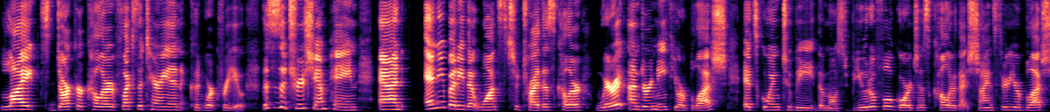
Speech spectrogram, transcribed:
light, darker color, Flexitarian could work for you. This is a true champagne and anybody that wants to try this color, wear it underneath your blush. It's going to be the most beautiful, gorgeous color that shines through your blush.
